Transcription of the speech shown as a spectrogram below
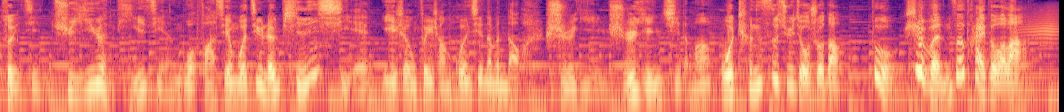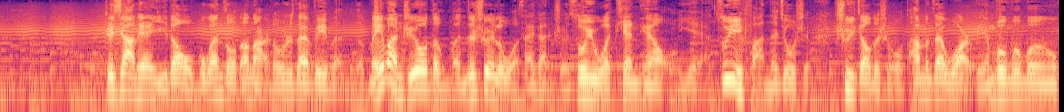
最近去医院体检，我发现我竟然贫血。医生非常关心的问道：“是饮食引起的吗？”我沉思许久，说道：“不是蚊子太多了。”这夏天一到，我不管走到哪儿都是在喂蚊子。每晚只有等蚊子睡了，我才敢睡，所以我天天熬夜。最烦的就是睡觉的时候，他们在我耳边嗡嗡嗡，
